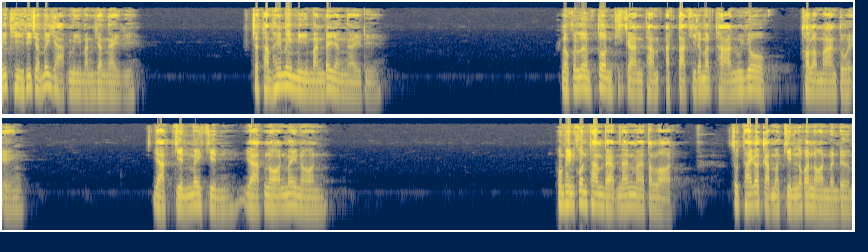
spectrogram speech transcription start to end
วิธีที่จะไม่อยากมีมันยังไงดี จะทำให้ไม่มีมันได้ยังไงดี เราก็เริ่มต้นที่การทำอัตตากิลมัฏฐานุโยกทรมานตัวเอง อยากกินไม่กิน อยากนอนไม่นอน ผมเห็นคนทำแบบนั้นมาตลอด สุดท้ายก็กลับมากินแล้วก็นอนเหมือนเดิม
